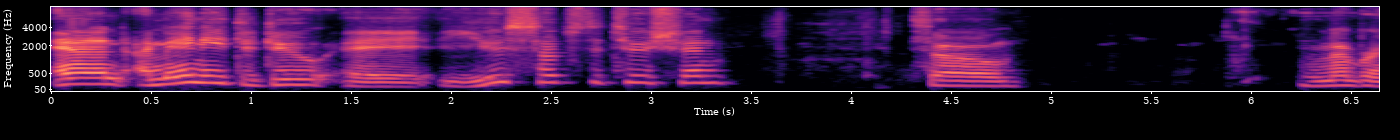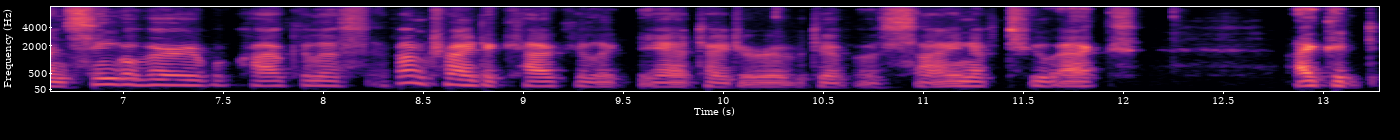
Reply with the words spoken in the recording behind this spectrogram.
And I may need to do a u substitution. So remember in single variable calculus, if I'm trying to calculate the antiderivative of sine of 2x, I could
